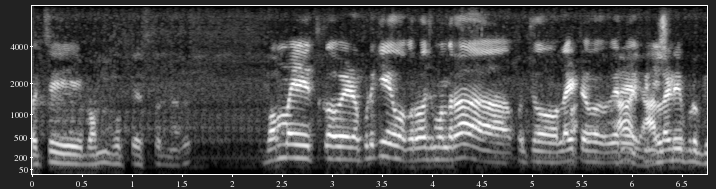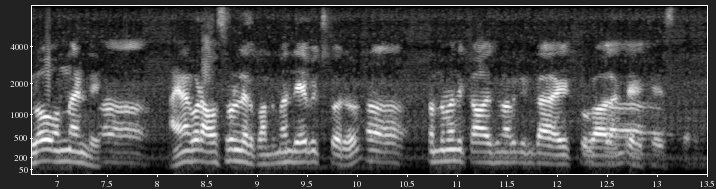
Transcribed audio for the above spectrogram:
వచ్చి బొమ్మ బుక్ చేసుకున్నారు. బొమ్మ ఎత్తుకోవేటప్పటికి ఒక రోజు ముందర కొంచెం లైట్ వేరే ఆల్రెడీ ఇప్పుడు గ్లో ఉందండి. అయినా కూడా అవసరం లేదు. కొంతమంది వేయించుకోరు. ఆ, కొంతమందికి కావాల్సిన వాళ్ళకి ఇంకా ఎక్కువ కావాలంటే చేస్తారు.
